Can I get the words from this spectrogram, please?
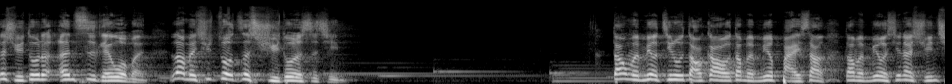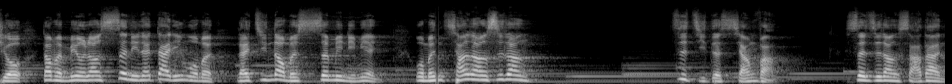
这许多的恩赐给我们，让我们去做这许多的事情。当我们没有进入祷告，当我们没有摆上，当我们没有现在寻求，当我们没有让圣灵来带领我们，来进到我们生命里面，我们常常是让自己的想法，甚至让撒旦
